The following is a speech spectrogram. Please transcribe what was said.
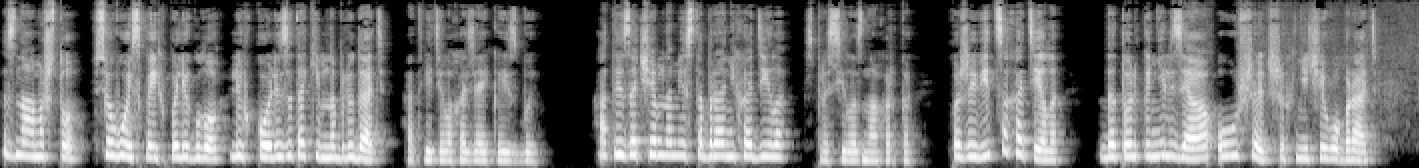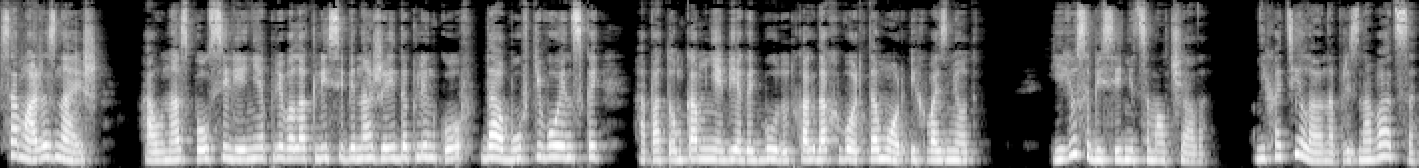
«Знамо что, все войско их полегло, легко ли за таким наблюдать?» — ответила хозяйка избы. «А ты зачем на место брани ходила?» — спросила знахарка. «Поживиться хотела? Да только нельзя у ушедших ничего брать. Сама же знаешь, а у нас полселения приволокли себе ножей до клинков, до обувки воинской, а потом ко мне бегать будут, когда хворь да мор их возьмет. Ее собеседница молчала. Не хотела она признаваться,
